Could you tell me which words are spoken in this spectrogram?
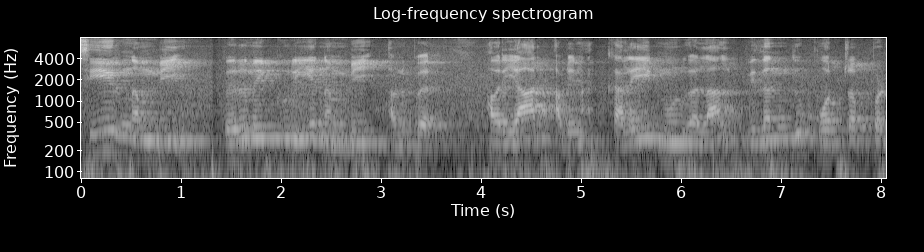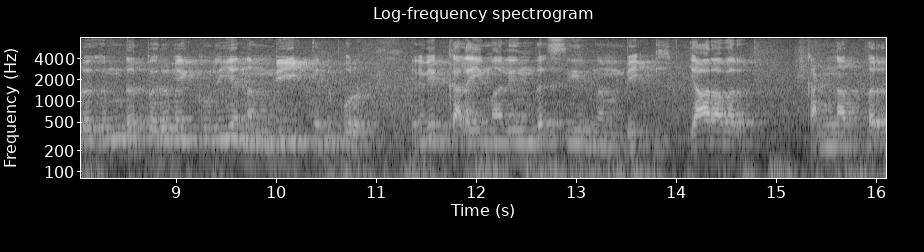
சீர் நம்பி பெருமைக்குரிய நம்பி அப்படின்னு பேர். அவர் யார் அப்படின்னா கலை நூல்களால் விதந்து போற்றப்படுகின்ற பெருமைக்குரிய நம்பி என்று பொருள். எனவே கலை மலிந்த சீர் நம்பி யார் அவர்? கண்ணப்பர்.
